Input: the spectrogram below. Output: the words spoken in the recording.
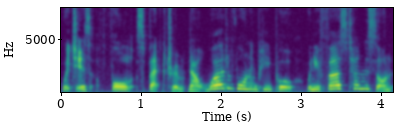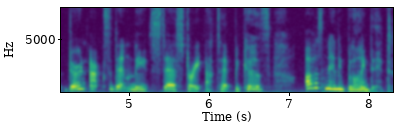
which is full spectrum. Now, word of warning, people, when you first turn this on, don't accidentally stare straight at it because I was nearly blinded.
